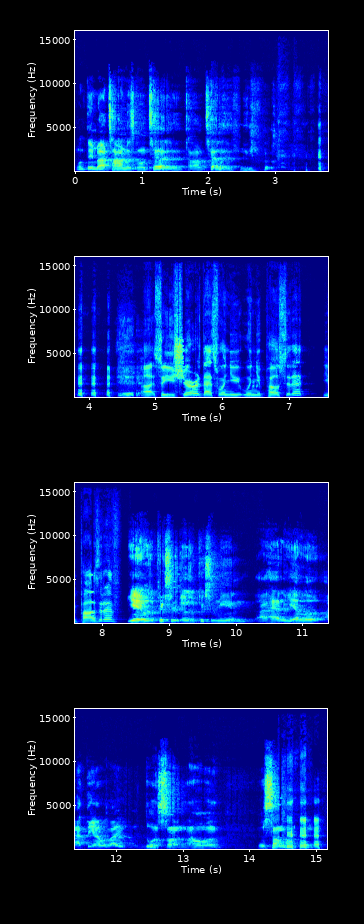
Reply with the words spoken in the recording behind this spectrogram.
one thing about time is gonna tell, time telling. You know? yeah. Uh, so you sure that's when you when you posted it? You positive? Yeah, it was a picture. It was a picture of me, and I had a yellow. I think I was like doing something. I don't know. It was something like that.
